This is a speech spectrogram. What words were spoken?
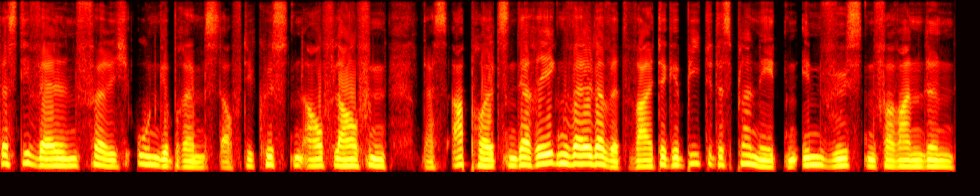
dass die Wellen völlig ungebremst auf die Küsten auflaufen. Das Abholzen der Regenwälder wird weite Gebiete des Planeten in Wüsten verwandeln.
